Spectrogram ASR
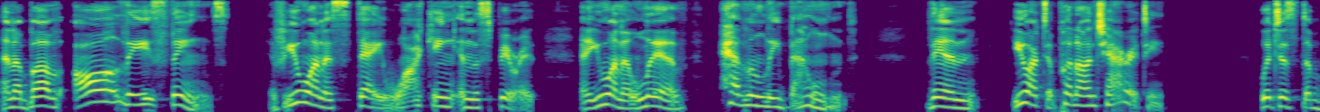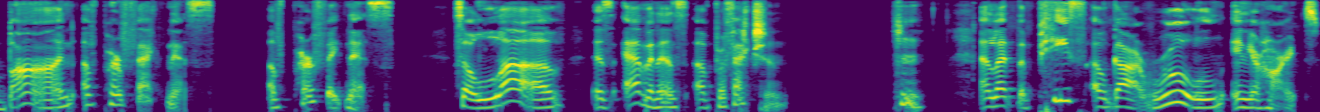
And above all these things, if you want to stay walking in the spirit and you want to live heavenly bound, then you are to put on charity, which is the bond of perfectness, of perfectness. So love is evidence of perfection. Hmm. And let the peace of God rule in your hearts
